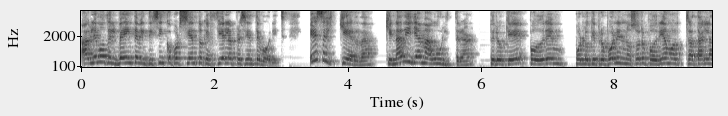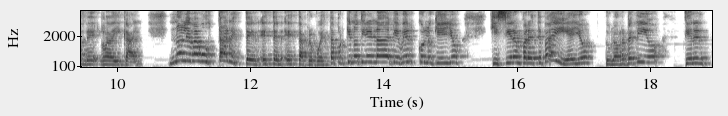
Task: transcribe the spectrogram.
hablemos del 20-25% que es fiel al presidente Boric. Esa izquierda, que nadie llama ultra, pero que podremos, por lo que proponen nosotros podríamos tratarlas de radical, no le va a gustar este, este, esta propuesta porque no tiene nada que ver con lo que ellos quisieran para este país. Ellos, tú lo has repetido, tienen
